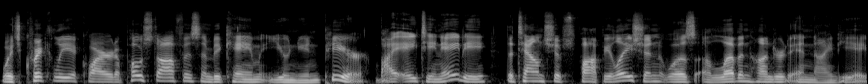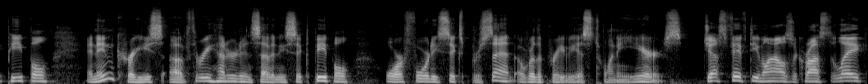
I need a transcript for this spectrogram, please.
which quickly acquired a post office and became Union Pier. By 1880, the township's population was 1,198 people, an increase of 376 people, or 46% over the previous 20 years. Just 50 miles across the lake,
